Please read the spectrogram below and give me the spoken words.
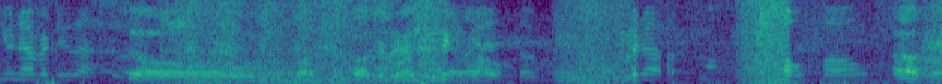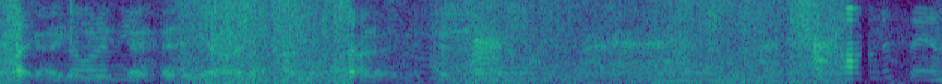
You never do that to us. So, what the fuck should I do now? So, it up, mofo. Oh, okay, But okay, you know okay, I mean? yeah, yeah, yeah, I know, I know, I know what you mean. I'm just saying.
